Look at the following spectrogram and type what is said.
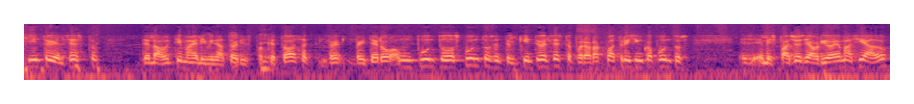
quinto y el sexto de las últimas eliminatorias, porque todas, re- reitero, un punto, dos puntos entre el quinto y el sexto, pero ahora cuatro y cinco puntos. El espacio se abrió demasiado.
